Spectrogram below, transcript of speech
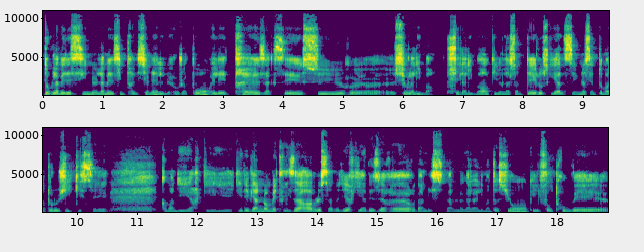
donc la médecine, la médecine traditionnelle au Japon, elle est très axée sur, euh, sur l'aliment. C'est l'aliment qui donne la santé. Lorsqu'il y a une symptomatologie qui s'est comment dire, qui, qui devient non maîtrisable, ça veut dire qu'il y a des erreurs dans, l'alimentation qu'il faut trouver. Euh,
